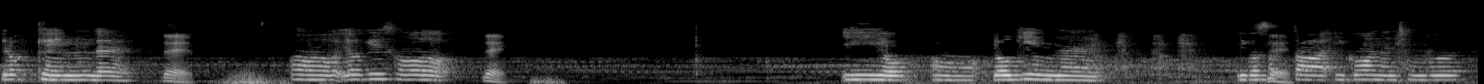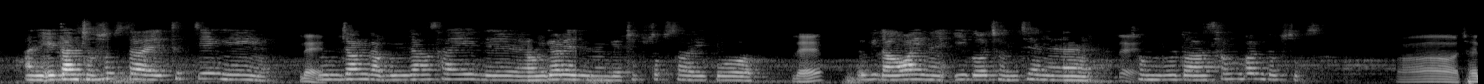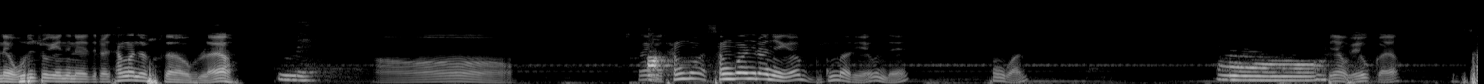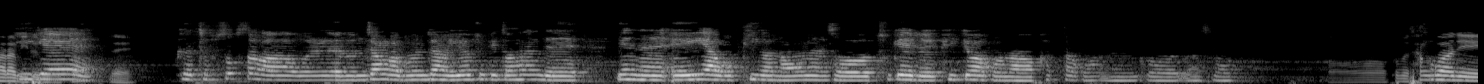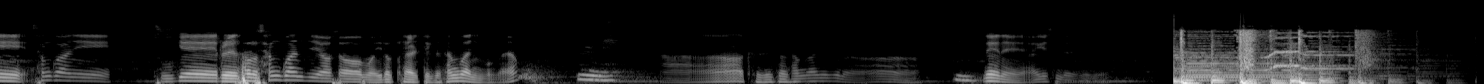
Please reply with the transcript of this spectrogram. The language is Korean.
이렇게 있는데, 네, 어, 여기서 네, 이, 여, 어, 여기 있는 이거 네. 싹 다, 이거는 전부, 아니, 일단 접속사의 특징이 네, 문장과 문장 사이를 연결해주는 게 접속사이고, 네, 여기 나와 있는 이거 전체는 네. 전부 다 상관 접속사. 아, 쟤네 오른쪽에 있는 애들을 상관접속사라고 불러요? 네. 아, 아. 상관, 상관이라는 얘기가 무슨 말이에요, 근데? 상관? 어, 그냥 외울까요? 사람 이게 이름이니까. 네. 그 접속사가 원래 문장과 문장을 이어주기도 하는데, 얘는 A하고 B가 나오면서 두 개를 비교하거나 같다고 하는 거라서, 어, 그러면 상관이, 상관이 두 개를 서로 상관지어서 뭐 이렇게 할 때 그 상관인 건가요? 네. 아, 그래서 상관이구나. 음. 네네, 알겠습니다. 선생님.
